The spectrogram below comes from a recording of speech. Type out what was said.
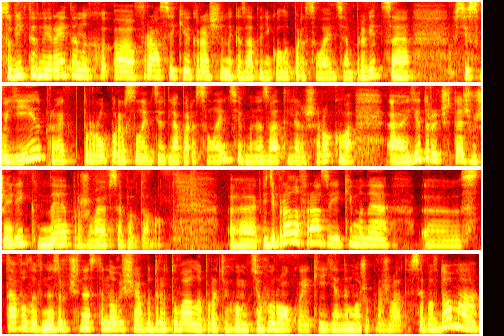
Суб'єктивний рейтинг е, фраз, які краще не казати ніколи переселенцям. Привіт, це всі свої проект про переселенців для переселенців. Мене звати Ляра Широкова. Е, Я, до речі, теж вже рік не проживаю в себе вдома. Е, Підібрала фрази, які мене ставили в незручне становище або дратували протягом цього року, який я не можу проживати в себе вдома.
